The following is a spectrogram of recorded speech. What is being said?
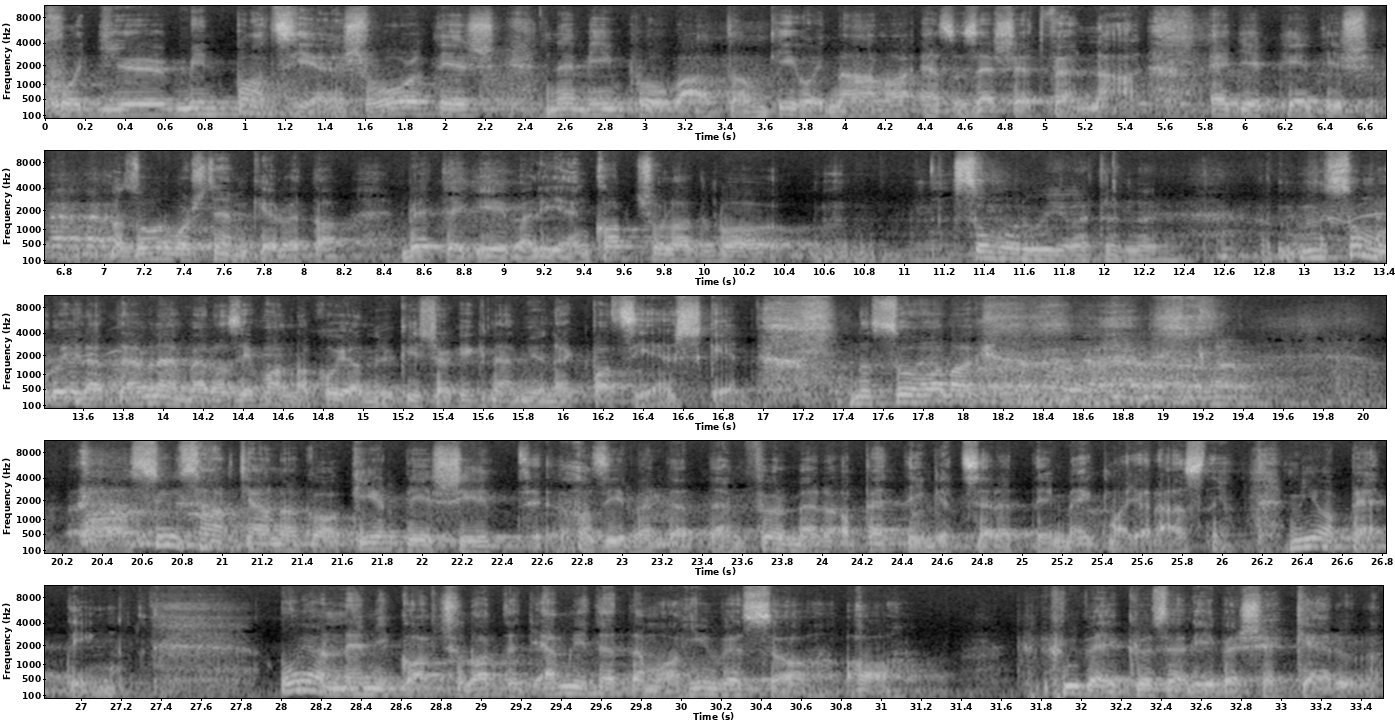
hogy mint paciens volt, és nem én próbáltam ki, hogy nála ez az eset fennáll. Egyébként is az orvos nem került a betegével ilyen kapcsolatba, Szomorú életed lenne. Szomorú életem nem, mert azért vannak olyan nők is, akik nem jönnek paciensként. Na szóval a, a szűzhártyának a kérdését azért vetettem föl, mert a pettinget szeretném megmagyarázni. Mi a petting? Olyan nemi kapcsolat, hogy említettem, a hímvesz a, a hüvely közelébe se kerül.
